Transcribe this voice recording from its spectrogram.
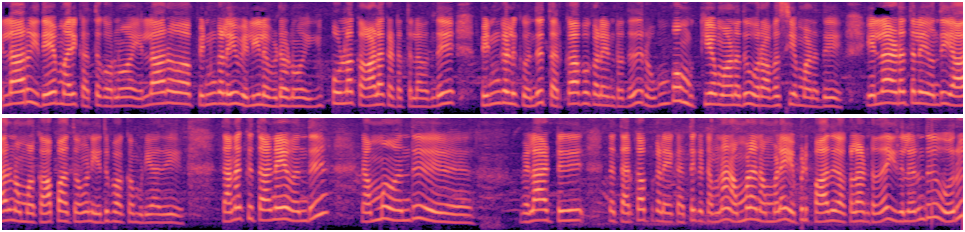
எல்லாரும் இதே மாதிரி கற்றுக்கணும் எல்லாரும் பெண்களையும் வெளியில் விடணும். இப்போ உள்ள காலகட்டத்தில் வந்து பெண்களுக்கு வந்து தற்காப்பு கலைன்றது ரொம்ப முக்கியமானது ஒரு அவசியமானது. எல்லா இடத்துலையும் வந்து யாரும் நம்ம காப்பாற்றுவாங்கன்னு எதிர்பார்க்க முடியாது. தனக்குத்தானே வந்து நம்ம வந்து விளையாட்டு இந்த தற்காப்பு கலையை கற்றுக்கிட்டோம்னா நம்மளை நம்மளே எப்படி பாதுகாக்கலான்றதை இதிலிருந்து ஒரு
